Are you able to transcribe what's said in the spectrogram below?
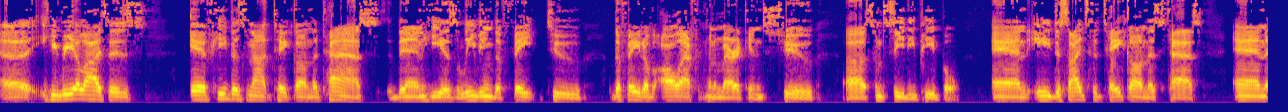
uh, he realizes if he does not take on the task, then he is leaving the fate to the fate of all African Americans to uh, some seedy people, and he decides to take on this task. And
